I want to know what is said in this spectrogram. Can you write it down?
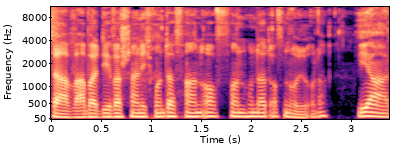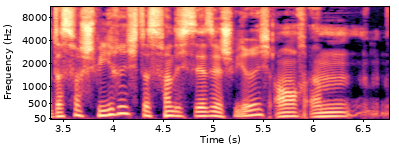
Da war bei dir wahrscheinlich runterfahren auch von 100 auf 0, oder? Ja, das war schwierig. Das fand ich sehr, sehr schwierig. Auch ähm,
